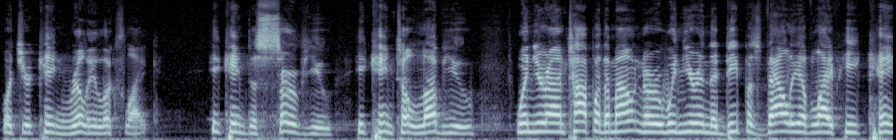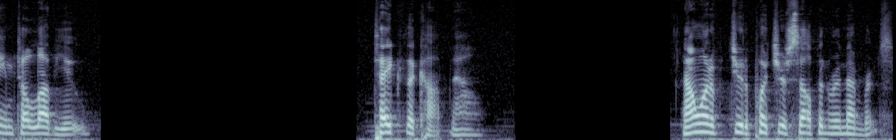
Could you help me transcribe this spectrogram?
what your king really looks like. He came to serve you, he came to love you. When you're on top of the mountain or when you're in the deepest valley of life, he came to love you. Take the cup now. Now I want you to put yourself in remembrance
